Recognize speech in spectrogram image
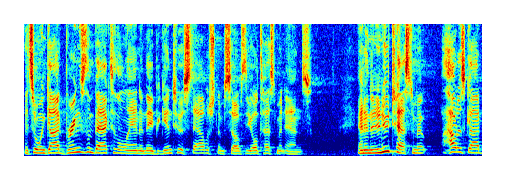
And so when God brings them back to the land and they begin to establish themselves, the Old Testament ends. And in the New Testament, how does God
